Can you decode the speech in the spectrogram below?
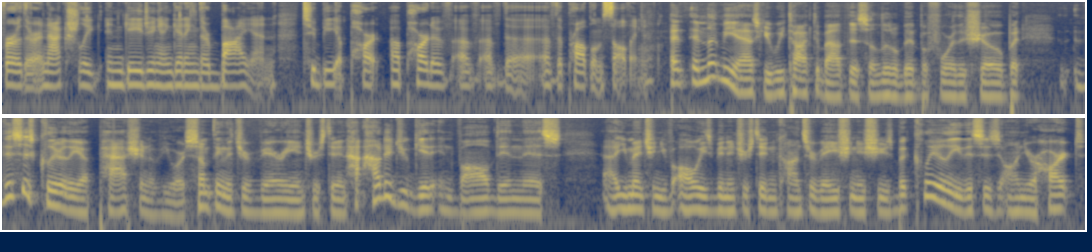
further and actually engaging and getting their buy-in to be a part a part of, of, of the of the problem solving. And and let me ask you, we talked about this a little bit before the show, but this is clearly a passion of yours, something that you're very interested in. How, how did you get involved in this? Uh, you mentioned you've always been interested in conservation issues, but clearly this is on your heart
